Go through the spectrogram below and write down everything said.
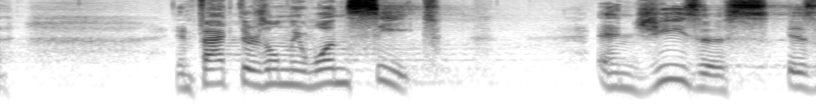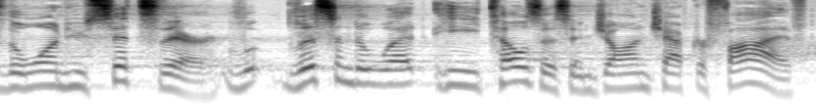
In fact, there's only one seat, and Jesus is the one who sits there. L- listen to what he tells us in John chapter 5,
